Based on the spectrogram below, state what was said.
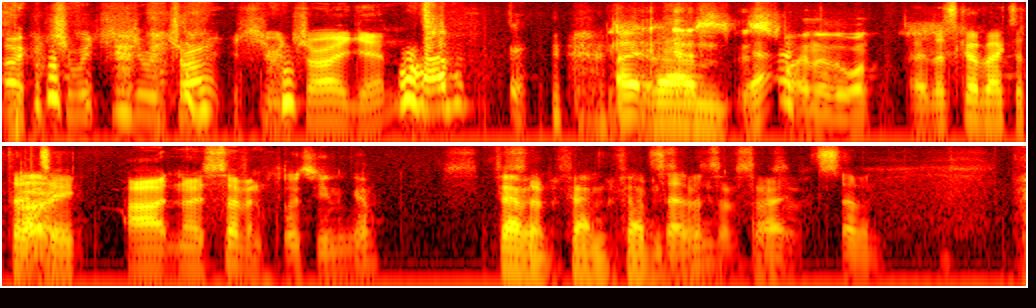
know. Should we, should we try? Should we try again? What happened? I, um, yes, let's yeah. try another one. Alright, let's go back to Alright. 13. Uh, no, seven. 13 again? Seven, seven, seven. Seven? seven, seven, Alright, seven.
